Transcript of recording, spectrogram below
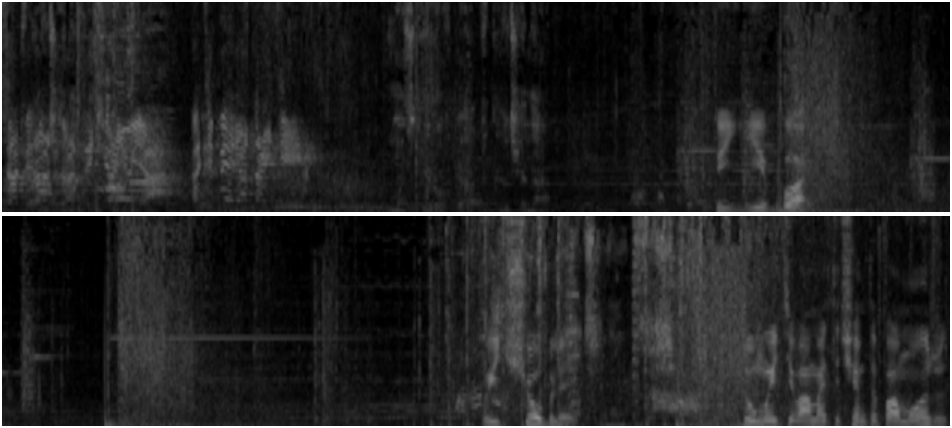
За операцию отвечаю я! А теперь отойди! Маскировка включена. Ты ебать. Вы чё, блядь? Думаете, вам это чем-то поможет?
